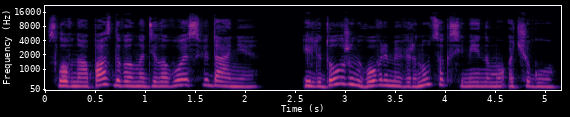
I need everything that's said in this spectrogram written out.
словно опаздывал на деловое свидание или должен вовремя вернуться к семейному очагу.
